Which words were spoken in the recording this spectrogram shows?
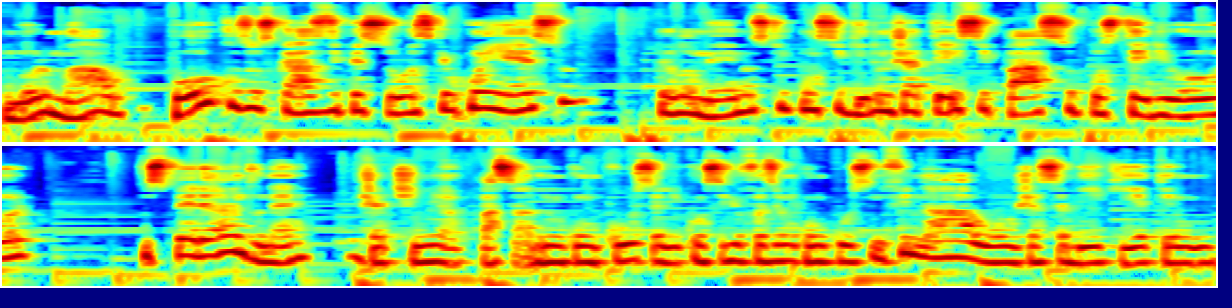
normal. Poucos os casos de pessoas que eu conheço, pelo menos, que conseguiram já ter esse passo posterior esperando, né? Já tinha passado num concurso ali, conseguiu fazer um concurso no final, ou já sabia que ia ter um,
